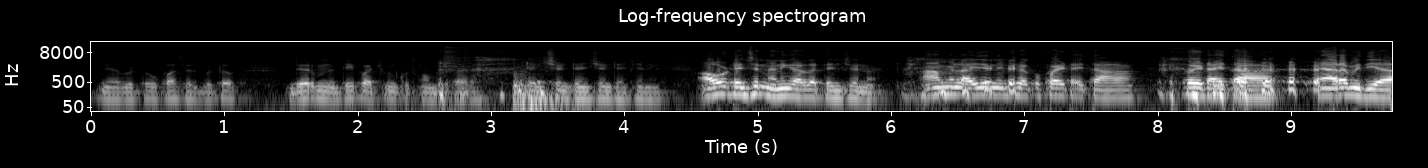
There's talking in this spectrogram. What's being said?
ತಿನ್ನೋದ್ಬಿಟ್ಟು ಉಪವಾಸ ಇದ್ಬಿಟ್ಟು ದೇವ್ರ ಮುಂದೆ ದೀಪ ಹಚ್ಕೊಂಡು ಕುತ್ಕೊಂಡ್ಬಿಡ್ತಾರೆ ಟೆನ್ಷನ್ ಟೆನ್ಷನ್ ಟೆನ್ಷನ್ ಅವ್ರ ಟೆನ್ಷನ್ ನನಗೆ ಅರ್ಧ ಟೆನ್ಷನ್ ಆಮೇಲೆ ಐದು ನಿಮಿಷಕ್ಕೂ ಫೈಟ್ ಆಯ್ತಾ ಫೈಟ್ ಆಯ್ತಾ? ಆರಾಮಿದ್ಯಾ?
